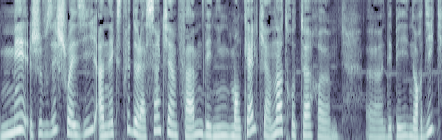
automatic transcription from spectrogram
Mais je vous ai choisi un extrait de La cinquième femme d'Henning Mankell, qui est un autre auteur euh, euh, des pays nordiques.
